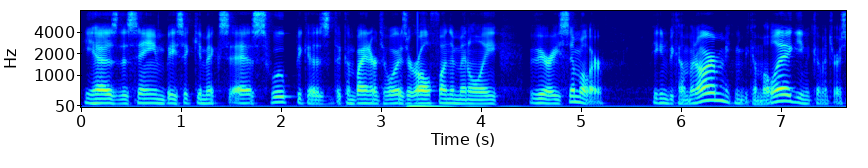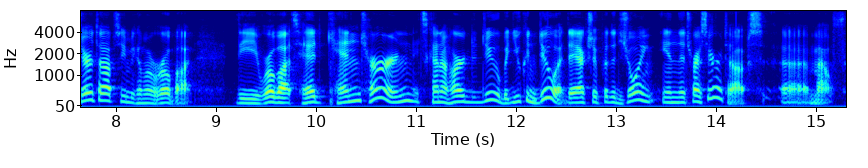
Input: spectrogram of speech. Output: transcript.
He has the same basic gimmicks as Swoop because the combiner toys are all fundamentally very similar. He can become an arm, he can become a leg, he can become a Triceratops, he can become a robot. The robot's head can turn. It's kind of hard to do, but you can do it. They actually put the joint in the Triceratops uh, mouth,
